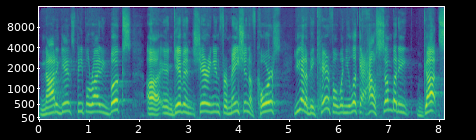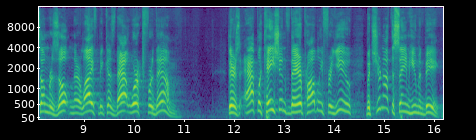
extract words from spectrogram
not against people writing books uh, and giving, sharing information, of course. You got to be careful when you look at how somebody got some result in their life because that worked for them. There's application there probably for you, but you're not the same human being.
